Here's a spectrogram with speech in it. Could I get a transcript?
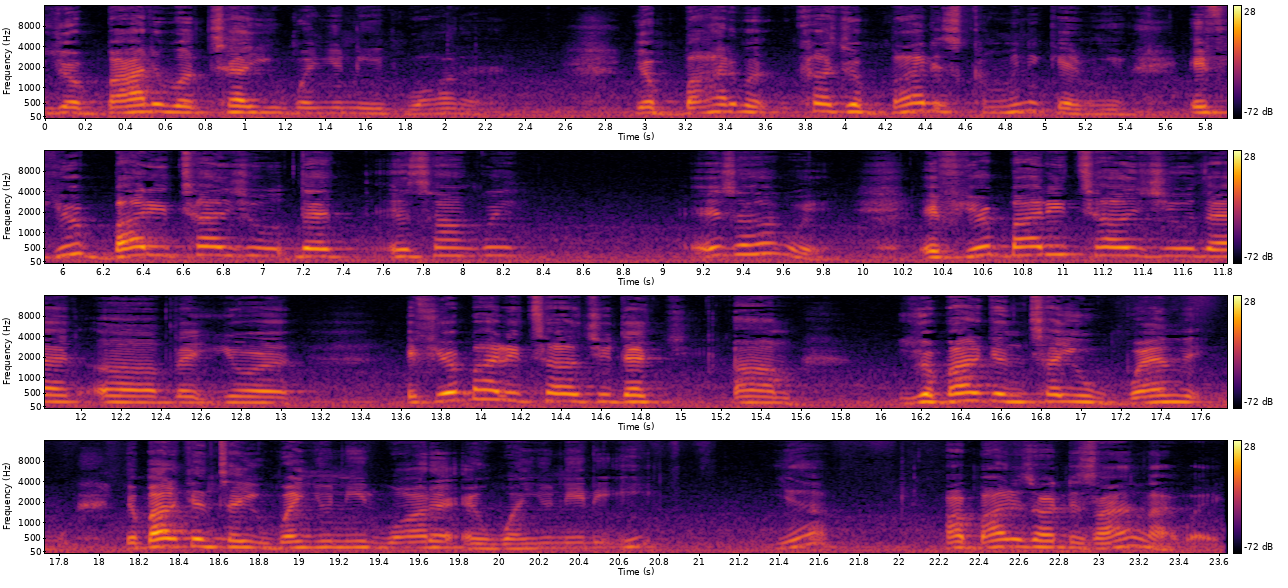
your body will tell you when you need water. Your body will because your body is communicating with you. If your body tells you that it's hungry, it's hungry. If your body tells you that uh, that you're, if your body tells you that um, your body can tell you when your body can tell you when you need water and when you need to eat. Yeah. Our bodies are designed that way.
